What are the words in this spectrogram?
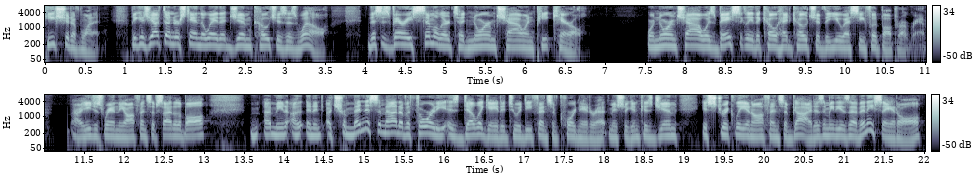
He should have won it because you have to understand the way that Jim coaches as well. This is very similar to Norm Chow and Pete Carroll, where Norm Chow was basically the co head coach of the USC football program. He just ran the offensive side of the ball. I mean, a, a, tremendous amount of authority is delegated to a defensive coordinator at Michigan because Jim is strictly an offensive guy. Doesn't mean he doesn't have any say at all,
